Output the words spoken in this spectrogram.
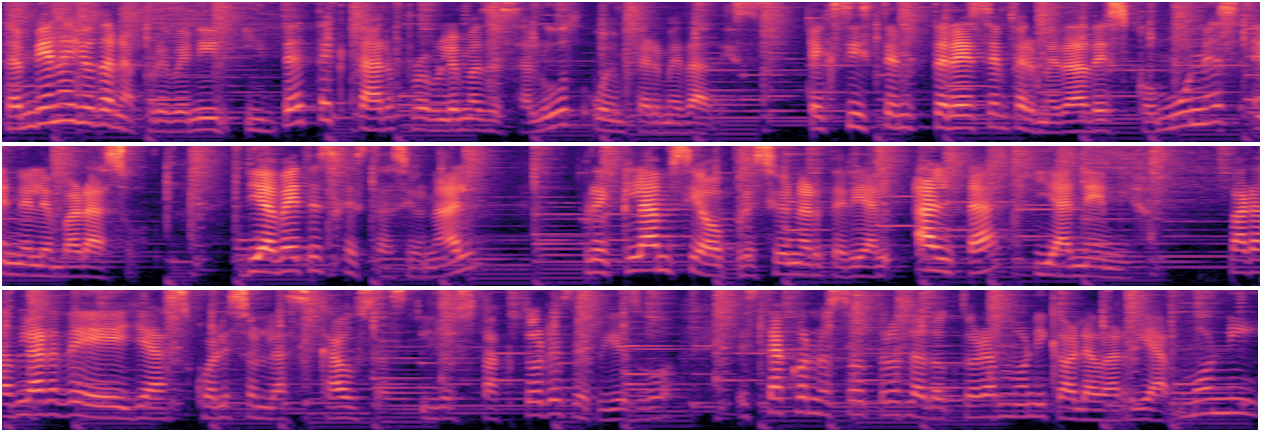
también ayudan a prevenir y detectar problemas de salud o enfermedades. Existen tres enfermedades comunes en el embarazo, diabetes gestacional, preeclampsia o presión arterial alta y anemia. Para hablar de ellas, cuáles son las causas y los factores de riesgo, está con nosotros la doctora Mónica Olavarría. Moni,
